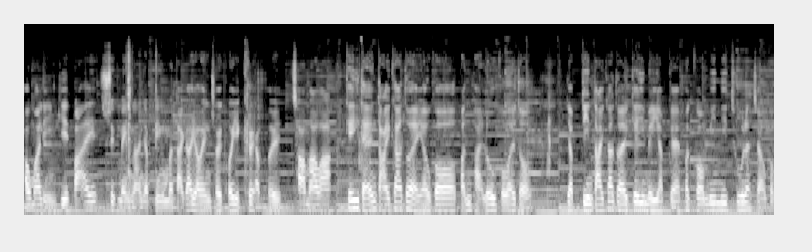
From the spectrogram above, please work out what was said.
購買連結擺喺說明欄入面，咁大家有興趣可以 click 入去參考下。機頂大家都係有個品牌 logo 喺度，入電大家都喺機尾入嘅，不過 Mini Two 就有個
